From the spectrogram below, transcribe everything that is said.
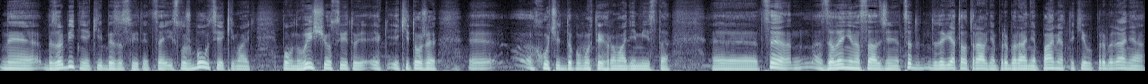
не безробітні, які без освіти, це і службовці, які мають повну вищу освіту, які теж е, хочуть допомогти громаді міста. Це зелені насадження, це до 9 травня прибирання пам'ятників, прибирання,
